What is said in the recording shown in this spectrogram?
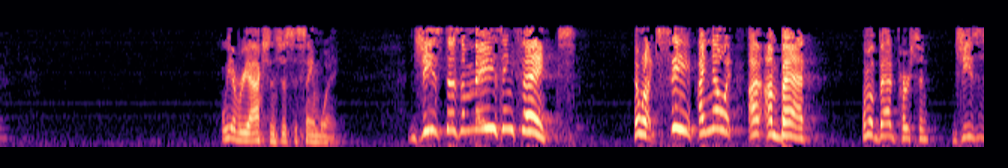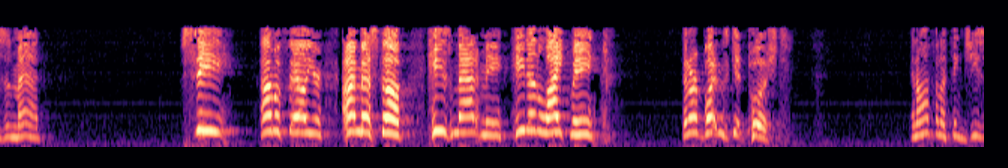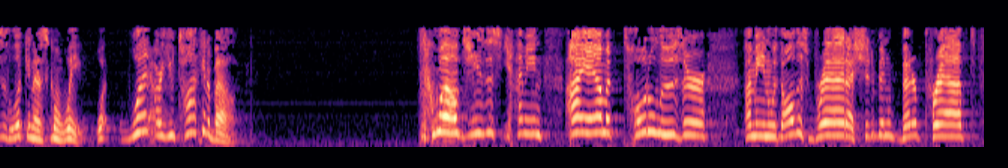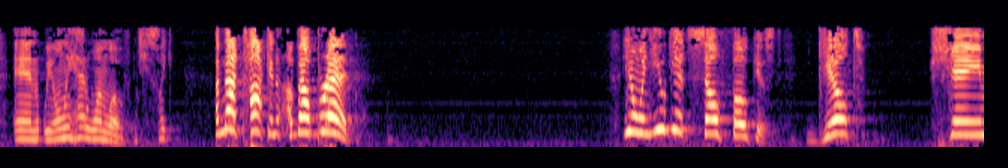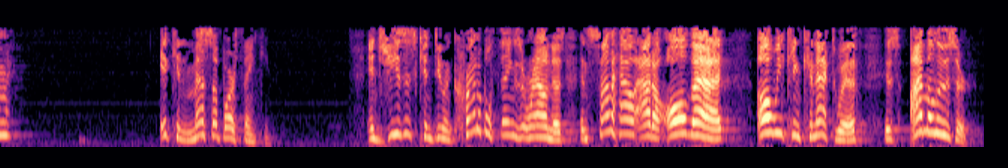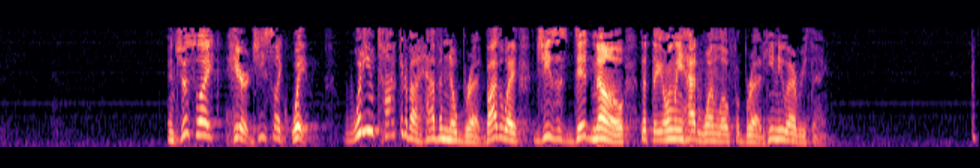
we have reactions just the same way. Jesus does amazing things. And we're like, see, I know it. I, I'm bad. I'm a bad person. Jesus is mad. See, I'm a failure. I messed up. He's mad at me. He doesn't like me. And our buttons get pushed. And often I think Jesus is looking at us going, wait, what, what are you talking about? Well, Jesus, I mean, I am a total loser. I mean, with all this bread, I should have been better prepped, and we only had one loaf. And she's like, I'm not talking about bread. You know, when you get self focused, guilt, shame, it can mess up our thinking. And Jesus can do incredible things around us, and somehow out of all that, all we can connect with is, I'm a loser. And just like here, Jesus like, wait, what are you talking about having no bread? By the way, Jesus did know that they only had one loaf of bread. He knew everything.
